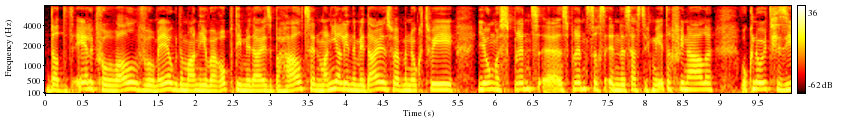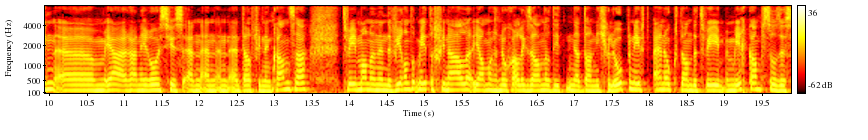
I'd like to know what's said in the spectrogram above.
dat het eigenlijk vooral voor mij ook de manier waarop die medailles behaald zijn. Maar niet alleen de medailles, we hebben ook twee jonge sprint, sprinters in de 60 meter finale ook nooit gezien. Ehm ja, Rani Roosjes en, en, en, Delphine Kanza. Twee mannen in de 400 meter finale. Jammer genoeg Alexander die het dan niet gelopen heeft. En ook dan de twee meerkampsters. Dus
